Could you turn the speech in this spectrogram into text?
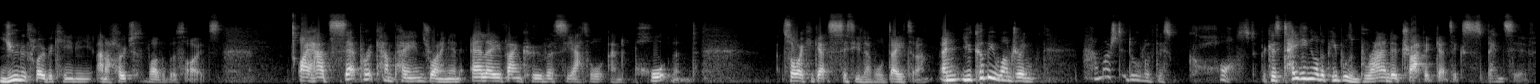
Uniqlo bikini, and a host of other besides. I had separate campaigns running in LA, Vancouver, Seattle, and Portland, so I could get city level data. And you could be wondering, how much did all of this cost? Because taking other people's branded traffic gets expensive.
